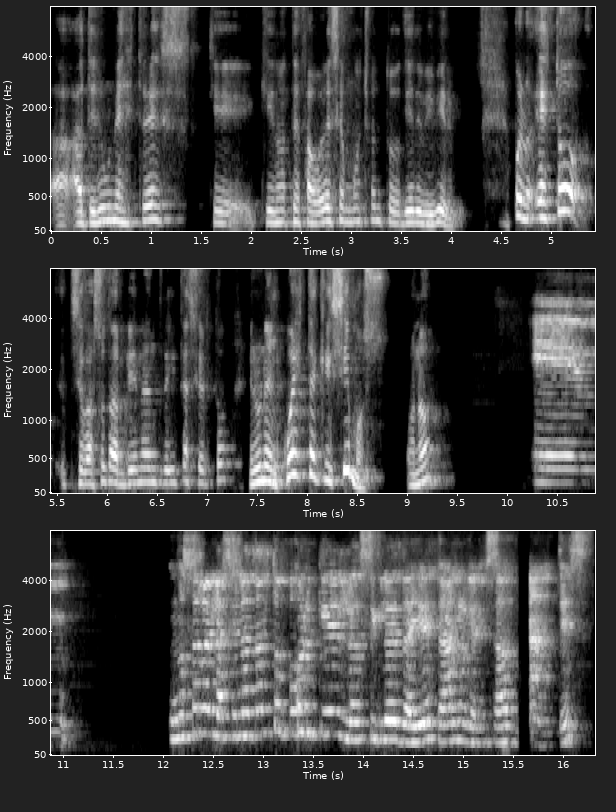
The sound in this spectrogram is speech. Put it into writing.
a, tener un estrés que, que, no te favorece mucho en tu de vivir. Bueno, esto se basó también, Andreita, ¿cierto?, en una encuesta que hicimos, ¿o no? Eh no se relaciona tanto porque los ciclos de taller estaban organizados antes.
